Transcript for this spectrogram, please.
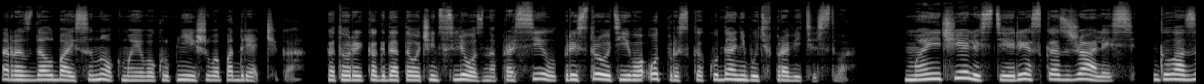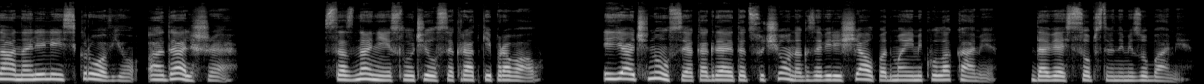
Раздолбай сынок моего крупнейшего подрядчика, который когда-то очень слезно просил пристроить его отпрыска куда-нибудь в правительство. Мои челюсти резко сжались, глаза налились кровью, а дальше... В сознании случился краткий провал. И я очнулся, когда этот сучонок заверещал под моими кулаками, давясь собственными зубами.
